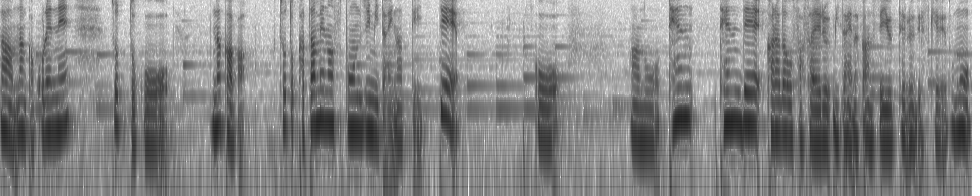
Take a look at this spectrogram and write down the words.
がなんかこれねちょっとこう中がちょっと固めのスポンジみたいになっていってこうあの点点で体を支えるみたいな感じで言ってるんですけれども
